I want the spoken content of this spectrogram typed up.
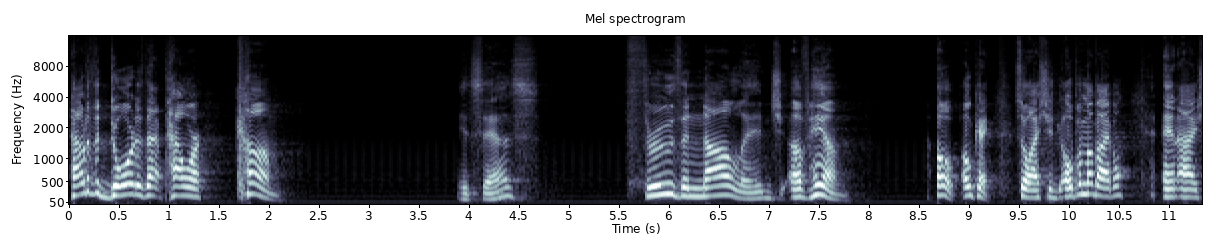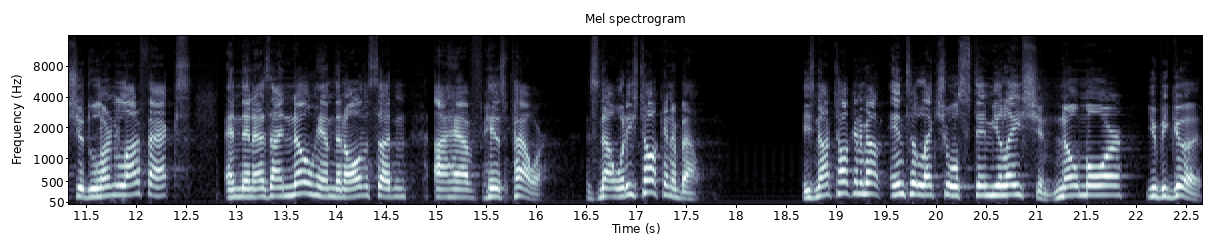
How do the door to that power come? It says, through the knowledge of Him. Oh, okay. So I should open my Bible and I should learn a lot of facts. And then as I know him, then all of a sudden I have his power. It's not what he's talking about. He's not talking about intellectual stimulation. No more, you be good.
